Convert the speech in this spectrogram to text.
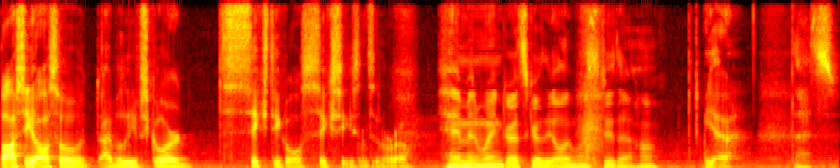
Bossy also, I believe, scored 60 goals six seasons in a row. Him and Wayne Gretzky are the only ones to do that, huh? Yeah. That's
